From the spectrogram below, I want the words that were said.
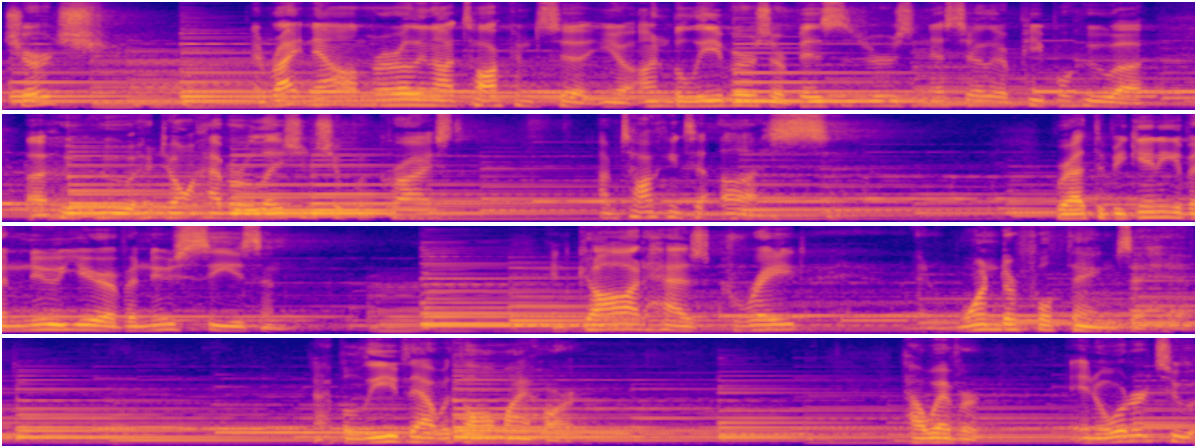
church and right now, I'm really not talking to you know unbelievers or visitors necessarily, or people who uh, uh, who, who don't have a relationship with Christ. I'm talking to us. We're at the beginning of a new year, of a new season, and God has great and wonderful things ahead. Believe that with all my heart. However, in order to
